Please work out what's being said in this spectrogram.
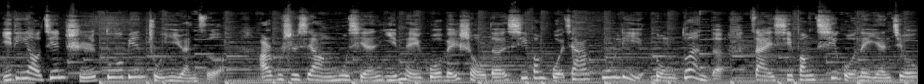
一定要坚持多边主义原则，而不是像目前以美国为首的西方国家孤立垄断的在西方七国内研究，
